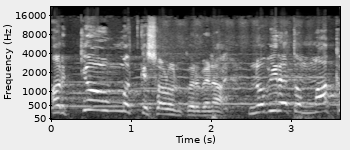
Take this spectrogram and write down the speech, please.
আর কেউ উম্মতকে স্মরণ করবে না। নবীরা তো মাকে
